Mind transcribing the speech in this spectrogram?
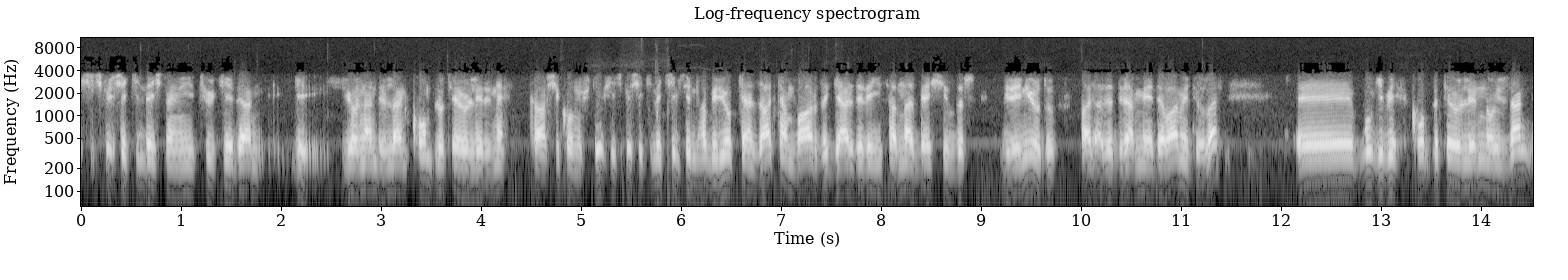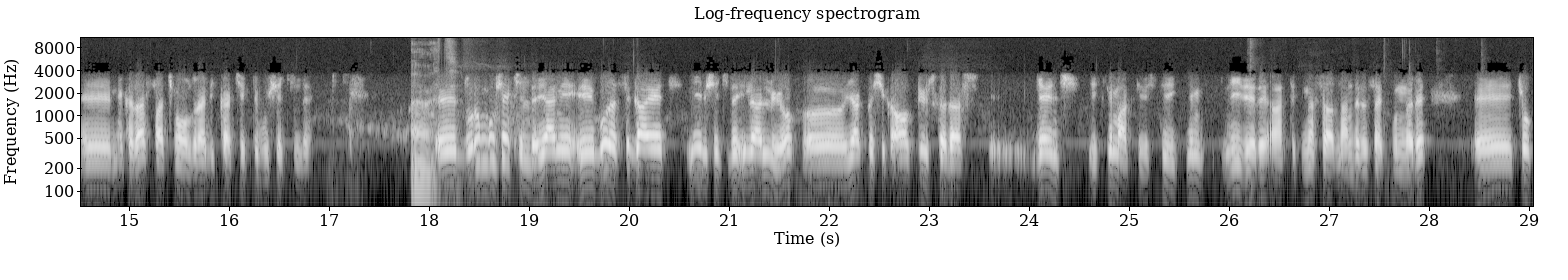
hiçbir şekilde işte hani Türkiye'den yönlendirilen komplo teorilerine karşı konuştu. Hiçbir şekilde kimsenin haberi yokken zaten vardı. Gerze'de insanlar 5 yıldır direniyordu. Hala da direnmeye devam ediyorlar. E, bu gibi komplo teorilerinin o yüzden e, ne kadar saçma olduğuna dikkat çekti bu şekilde. Evet. E, durum bu şekilde. Yani e, burası gayet iyi bir şekilde ilerliyor. E, yaklaşık 600 kadar genç iklim aktivisti, iklim lideri artık nasıl adlandırırsak bunları e, çok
